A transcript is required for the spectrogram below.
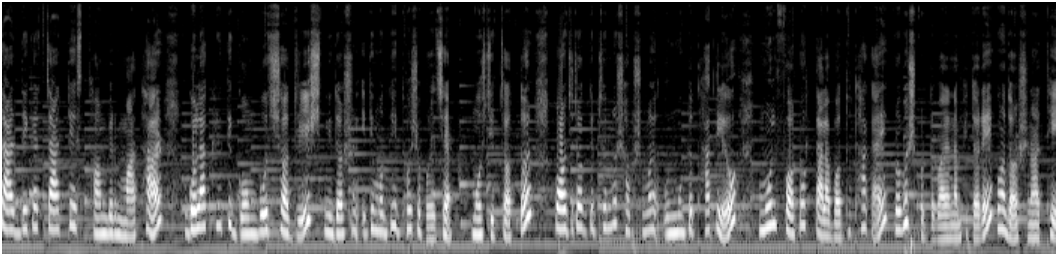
চারদিকের চারটি স্তম্ভের মাথার গোলাকৃতি গম্বুজ সদৃশ নিদর্শন ইতিমধ্যেই ধসে পড়েছে। মসজিদ চত্বর পর্যটকদের জন্য সবসময় উন্মুক্ত থাকলেও মূল ফটক তালাবদ্ধ থাকায় প্রবেশ করতে পারে না ভিতরে। কোনো দর্শনার্থী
